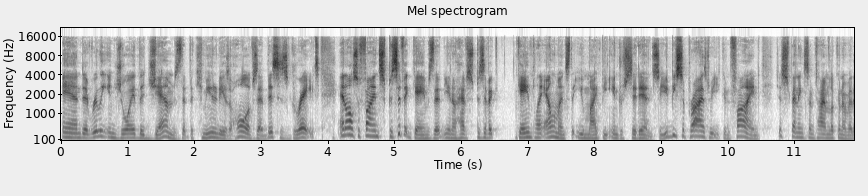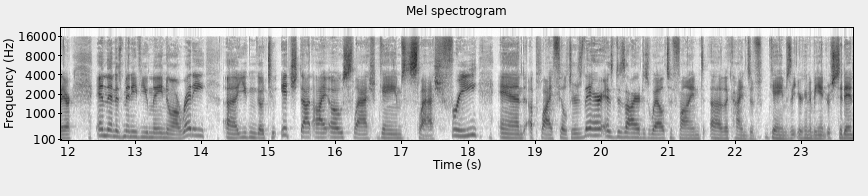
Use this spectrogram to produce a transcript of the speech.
and really enjoy the gems that the community as a whole have said this is great. And also find specific games that you know have specific gameplay elements that you might be interested in. So you'd be surprised what you can find just spending some time looking over there. And then as many of you may know already uh, you can go to itch.io slash games slash free and apply filters there as desired as well to find uh, the kinds of games that you're going to be interested in.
